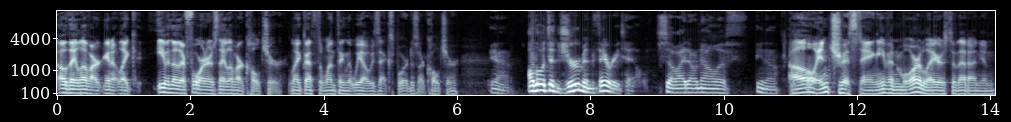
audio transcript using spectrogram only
oh, they love our, you know, like even though they're foreigners, they love our culture. Like that's the one thing that we always export is our culture. Yeah, although it's a German fairy tale, so I don't know if you know Oh, interesting. Even more layers to that onion.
